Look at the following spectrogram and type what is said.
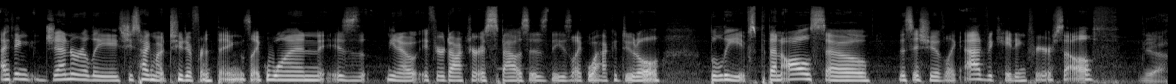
I think generally, she's talking about two different things. Like, one is, you know, if your doctor espouses these like wackadoodle beliefs, but then also this issue of like advocating for yourself. Yeah,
